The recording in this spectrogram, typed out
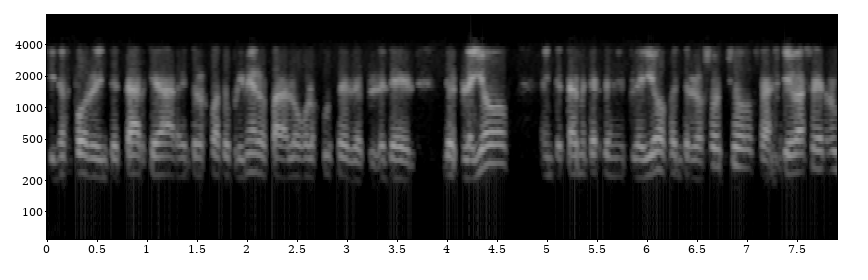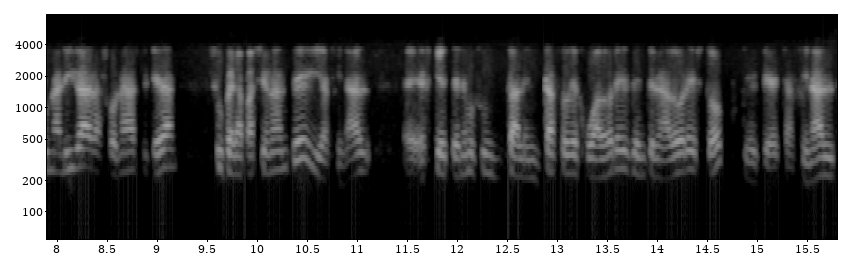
si no es por intentar quedar entre los cuatro primeros para luego los cruces del, del, playoff, intentar meterte en el playoff entre los ocho, o sea, es que va a ser una liga, las jornadas que quedan, súper apasionante y al final eh, es que tenemos un talentazo de jugadores, de entrenadores top, que, que, que al final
